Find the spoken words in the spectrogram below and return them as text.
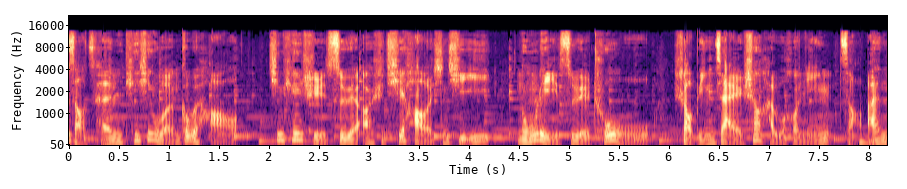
早餐，听新闻。各位好，今天是四月二十七号，星期一，农历四月初五。邵兵在上海问候您，早安。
